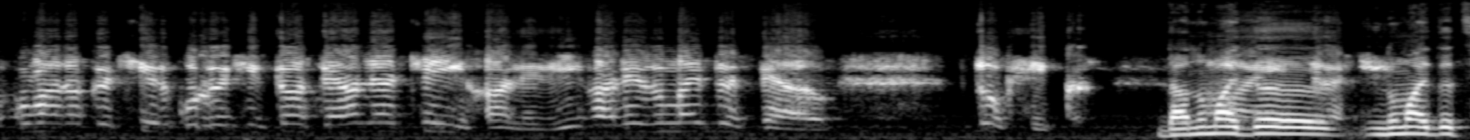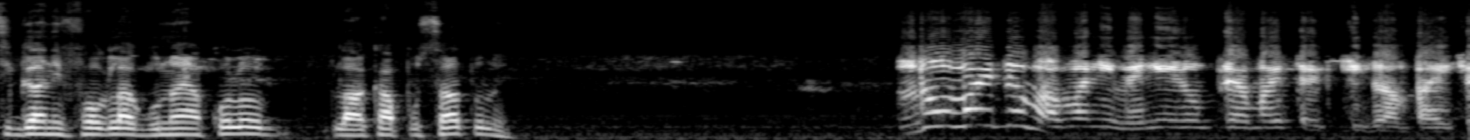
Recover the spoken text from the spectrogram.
acum dacă circulă și toate alea, ce inhalezi? Inhalezi numai de-astea toxic. Dar nu mai, Mai dă, treci. nu mai dă țiganii foc la gunoi acolo, la capul satului? Nu mai dă, mamă, nimeni, nici nu prea mai trec țigan pe aici.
